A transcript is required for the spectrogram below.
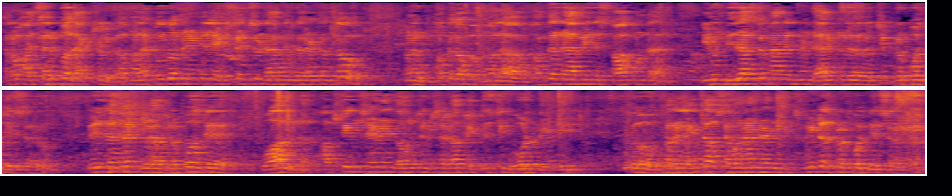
తర్వాత అది సరిపోదు యాక్చువల్గా. మళ్ళీ టూ థౌసండ్ ఎయిటీన్లో ఎక్స్టెన్సివ్ డ్యామేజ్ జరగడంతో మనం కొత్తగా మళ్ళీ ఫర్దర్ డ్యామేజెస్ కాకుండా ఈవెన్ డిజాస్టర్ మేనేజ్మెంట్ డైరెక్టర్ గారు వచ్చి ప్రపోజ్ చేశారు. Propose wall upstream side and downstream side of existing old building so for length of seven hundred six meters propose చేశారు. సార్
